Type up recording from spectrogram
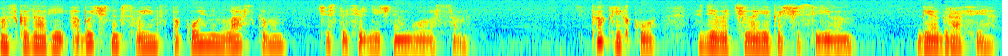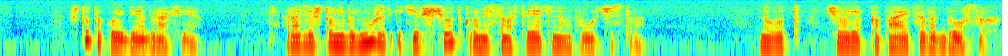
он сказал ей обычным своим спокойным, ласковым, чистосердечным голосом. «Как легко!» сделать человека счастливым. Биография. Что такое биография? Разве что-нибудь может идти в счет, кроме самостоятельного творчества? Но вот человек копается в отбросах,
